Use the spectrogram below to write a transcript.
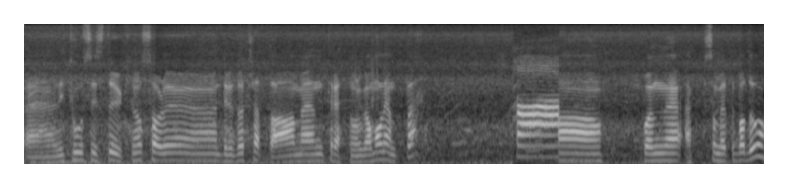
Eh, De to siste ukene så har du drevet og chatta med en 13 år gammel jente. På Ah, På en eh, app som heter Badoo.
